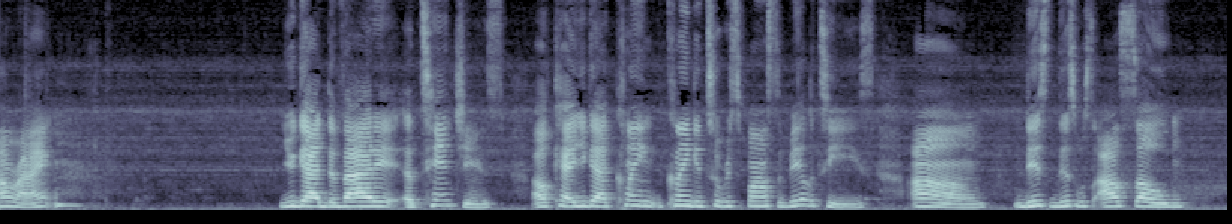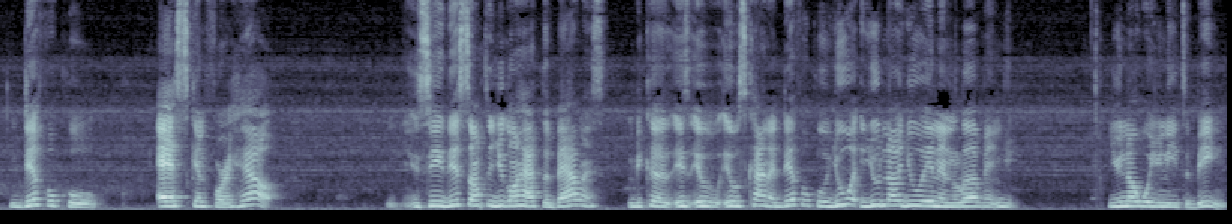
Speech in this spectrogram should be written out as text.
All right. You got divided attentions. Okay, you got cling clinging to responsibilities. Um, this this was also difficult asking for help. You see, this something you're gonna have to balance because it it, it was kind of difficult. You you know you in and loving. You, you know where you need to be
